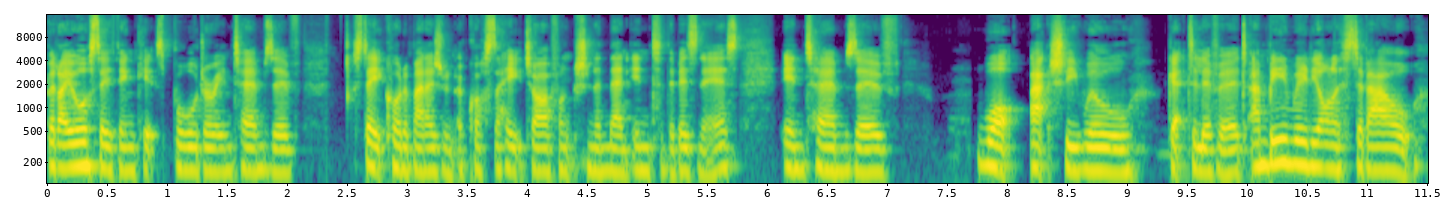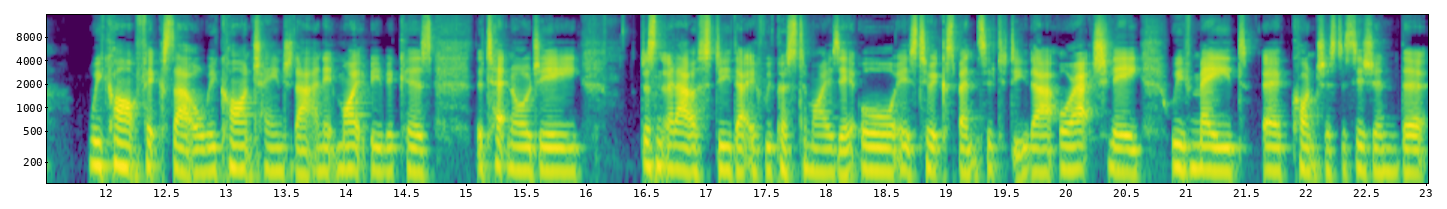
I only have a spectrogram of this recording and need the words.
But I also think it's broader in terms of stakeholder management across the HR function and then into the business in terms of what actually will get delivered and being really honest about we can't fix that or we can't change that and it might be because the technology doesn't allow us to do that if we customize it or it's too expensive to do that or actually we've made a conscious decision that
